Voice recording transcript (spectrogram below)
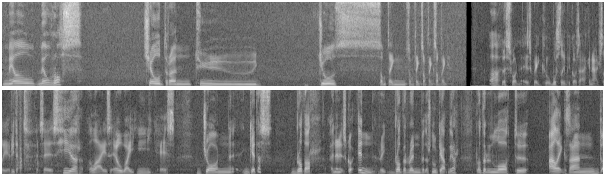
Mil Milros children to Joe's something, something, something, something. Ah, this one is quite cool, mostly because I can actually read it. It says, Here lies L Y E S, John Geddes, brother, and then it's got in, right, brother in, but there's no gap there, brother in law to Alexander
